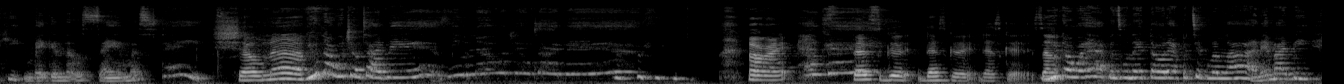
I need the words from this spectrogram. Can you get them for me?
keep making those same mistakes. Show enough. You know what your type is. You know what your type is. All right. That's good. That's good. That's good. So you know what happens when they throw that particular line? It might be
